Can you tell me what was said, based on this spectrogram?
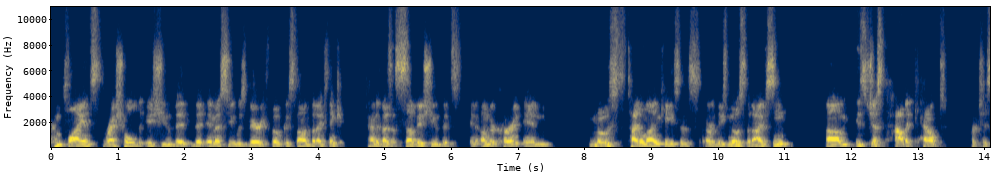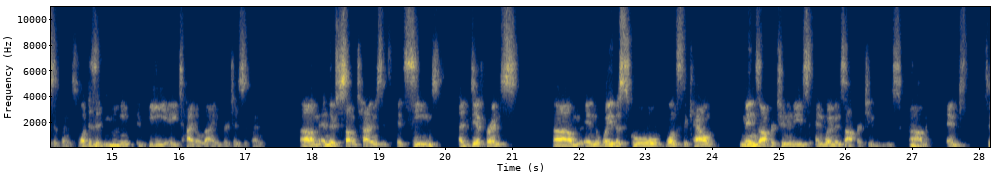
compliance threshold issue that, that MSU was very focused on, but I think kind of as a sub issue that's an undercurrent in most Title IX cases, or at least most that I've seen, um, is just how to count participants. What does it Mhm. mean to be a Title IX participant? Um, and there's sometimes, it, it seems, a difference um, in the way the school wants to count men's opportunities and women's opportunities. Hmm. Um, and to,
